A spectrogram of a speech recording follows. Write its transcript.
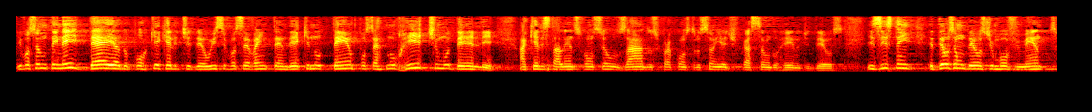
e você não tem nem ideia do porquê que Ele te deu isso e você vai entender que no tempo certo, no ritmo dele, aqueles talentos vão ser usados para a construção e edificação do reino de Deus. Existem, Deus é um Deus de movimento,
